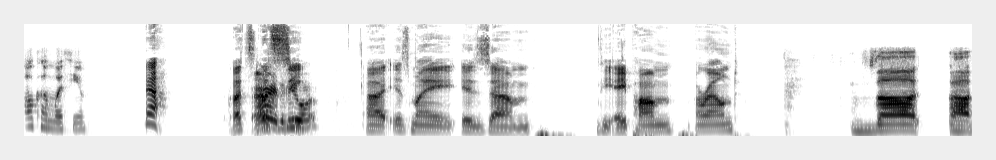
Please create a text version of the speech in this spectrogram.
I'll come with you. Yeah. Let's All right, let's if see. Uh, is my is um the Aipom around? The uh,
